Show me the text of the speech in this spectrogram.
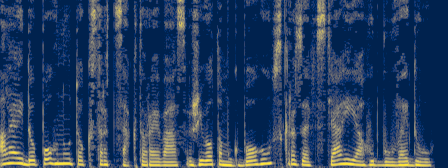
ale aj do pohnútok srdca, ktoré vás životom k Bohu skrze vzťahy a hudbu vedú.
